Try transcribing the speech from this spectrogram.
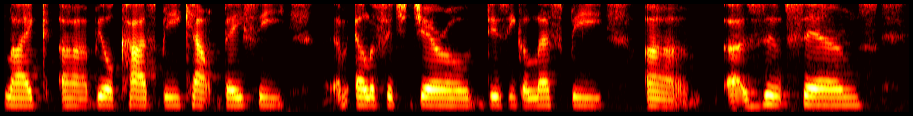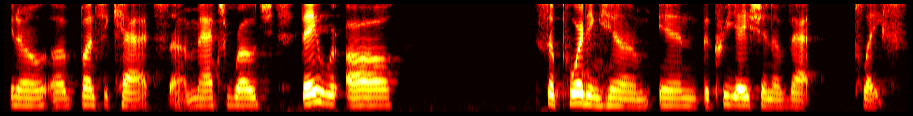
like uh, Bill Cosby, Count Basie, um, Ella Fitzgerald, Dizzy Gillespie, um, uh, Zoot Sims, you know, a bunch of cats, uh, Max Roach. They were all supporting him in the creation of that place.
